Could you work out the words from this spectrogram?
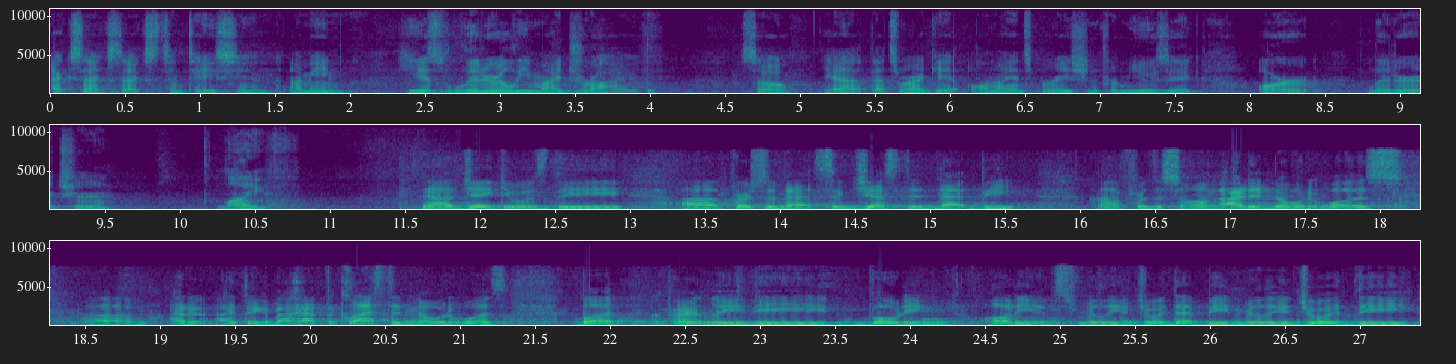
XXXTentacion. I mean, he is literally my drive. So, yeah, that's where I get all my inspiration for music, art, literature, life. Now, Jake it was the uh, person that suggested that beat uh, for the song. I didn't know what it was. Um, I, I think about half the class didn't know what it was. But apparently, the voting audience really enjoyed that beat and really enjoyed the,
